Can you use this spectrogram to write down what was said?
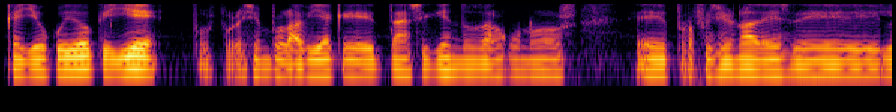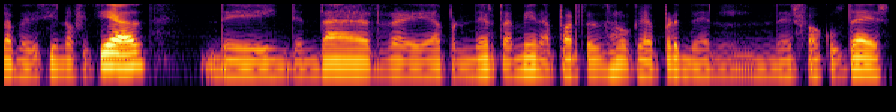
que yo cuido que lleve pues por ejemplo la vía que están siguiendo de algunos eh, profesionales de la medicina oficial de intentar aprender también aparte de lo que aprenden en las facultades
